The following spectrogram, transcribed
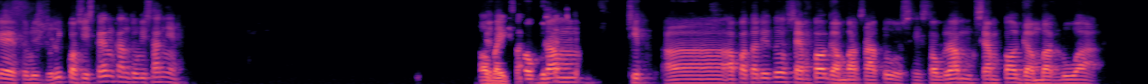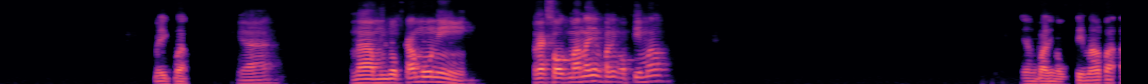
oke tulis. Jadi konsisten kan tulisannya? Oh jadi baik Pak. histogram cit eh, apa tadi itu sampel gambar satu histogram sampel gambar dua Baik Pak. ya nah menurut kamu nih threshold mana yang paling optimal Yang paling optimal Pak.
